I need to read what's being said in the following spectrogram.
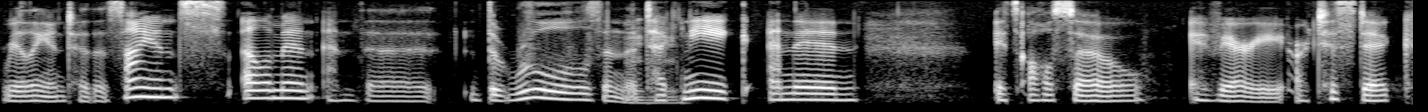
really into the science element and the the rules and the mm-hmm. technique and then it's also a very artistic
